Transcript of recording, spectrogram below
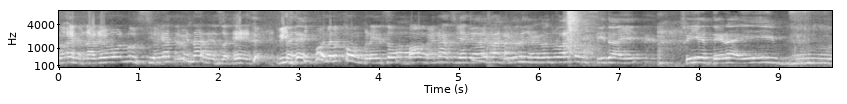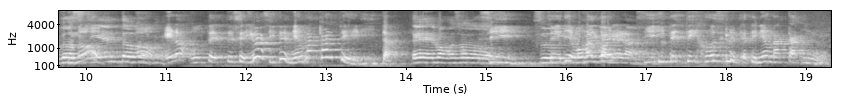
no, en una revolución iba a terminar eso. Eh, viste tipo en el Congreso, más o menos así iba a terminar. imagino un señor con su bastoncito ahí, su billetera ahí, ¡buf! 200. No, no, era un, te, te- se iba así, tenía una carterita. Eh, el famoso. Sí, su se llevó una cartera. Sí, y te, te juro, tenía una un-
